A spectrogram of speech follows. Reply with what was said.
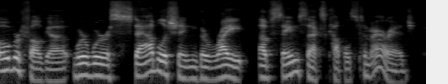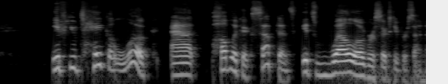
Obergefell, where we're establishing the right of same-sex couples to marriage, if you take a look at public acceptance, it's well over 60%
